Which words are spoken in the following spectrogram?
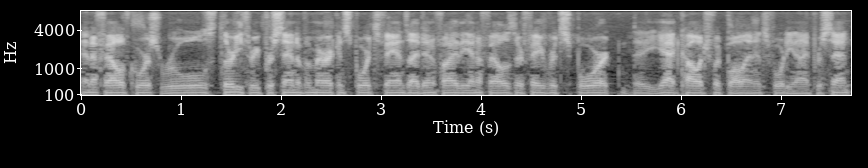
NFL, of course, rules. 33% of American sports fans identify the NFL as their favorite sport. You add college football in, it's 49%.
